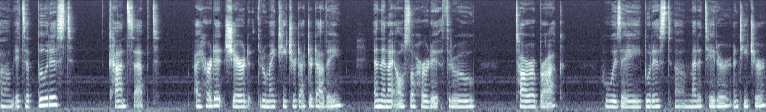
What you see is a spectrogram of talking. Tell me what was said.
um, it's a Buddhist concept. I heard it shared through my teacher, Dr. Dave, and then I also heard it through Tara Brach, who is a Buddhist um, meditator and teacher.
